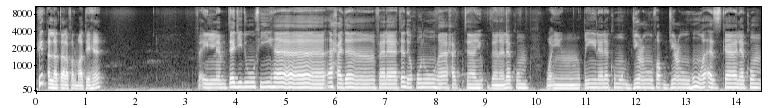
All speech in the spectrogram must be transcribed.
پھر اللہ تعالیٰ فرماتے ہیں فإن لم تجدوا فيها أحدا فلا تدخلوها حتى يؤذن لكم وإن قيل لكم ارجعوا فارجعوا هو أزكى لكم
